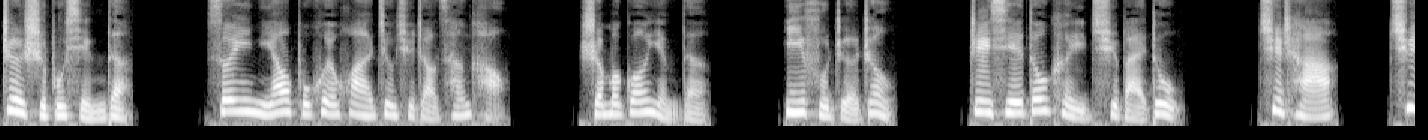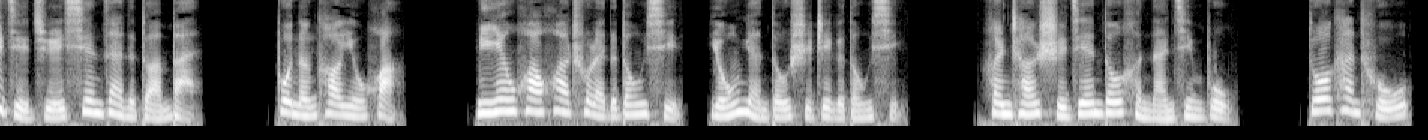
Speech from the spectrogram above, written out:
这是不行的。所以你要不会画，就去找参考，什么光影的、衣服褶皱，这些都可以去百度去查，去解决现在的短板。不能靠硬画，你硬画画出来的东西永远都是这个东西，很长时间都很难进步。多看图，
